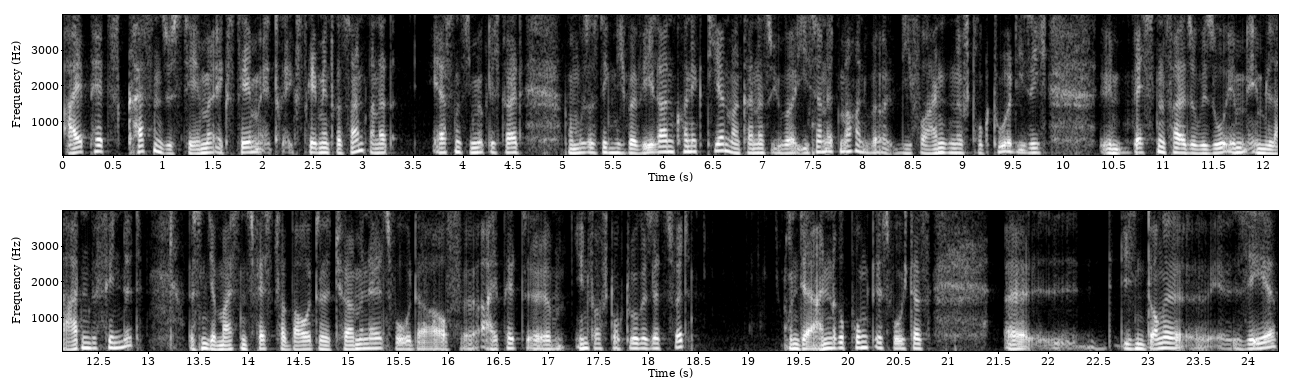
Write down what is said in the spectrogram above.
iPads, Kassensysteme extrem, extrem interessant. Man hat erstens die Möglichkeit, man muss das Ding nicht über WLAN konnektieren, man kann das über Ethernet machen, über die vorhandene Struktur, die sich im besten Fall sowieso im, im Laden befindet. Das sind ja meistens fest verbaute Terminals, wo da auf äh, iPad äh, gesetzt wird. Und der andere Punkt ist, wo ich das äh, diesen Dongle äh, sehe,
